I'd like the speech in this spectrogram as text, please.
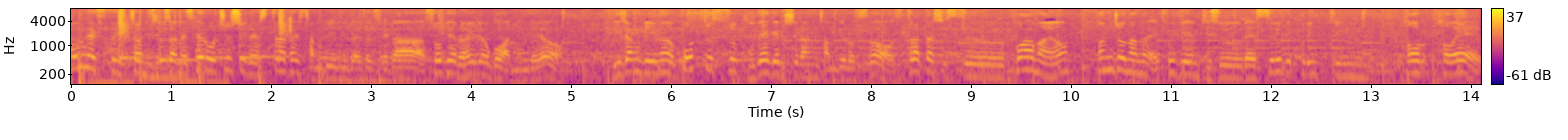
Formnext 2023에 새로 출시된 Stratasys 장비입니다. 그래서 제가 소개를 하려고 왔는데요. 이 장비는 Fortus 900mc라는 장비로서 Stratasys 포함하여 현존하는 FDM 기술의 3D 프린터의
